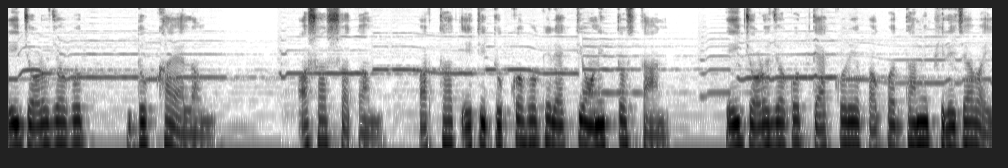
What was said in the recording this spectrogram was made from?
এই জড়জগৎ দুঃখায়ালম। অশাশ্বতম অর্থাৎ এটি দুঃখভোগের একটি অনিত্য স্থান। এই জড়জগৎ ত্যাগ করে ভগবদ্ধামে ফিরে যাওয়াই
